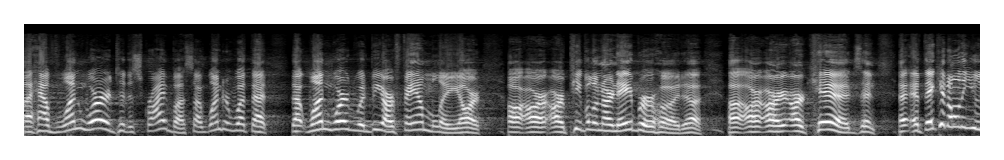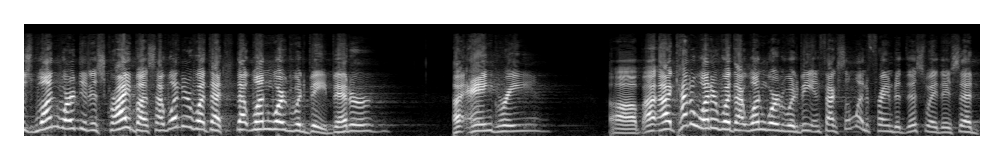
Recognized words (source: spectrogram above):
uh, have one word to describe us. I wonder what that, that one word would be our family, our, our, our people in our neighborhood, uh, uh our, our, our, kids. And uh, if they could only use one word to describe us, I wonder what that, that one word would be bitter, uh, angry. I, I kind of wonder what that one word would be. In fact, someone framed it this way they said,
